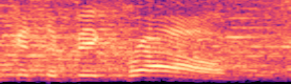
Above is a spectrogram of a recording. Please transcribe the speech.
look at the big crowd.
